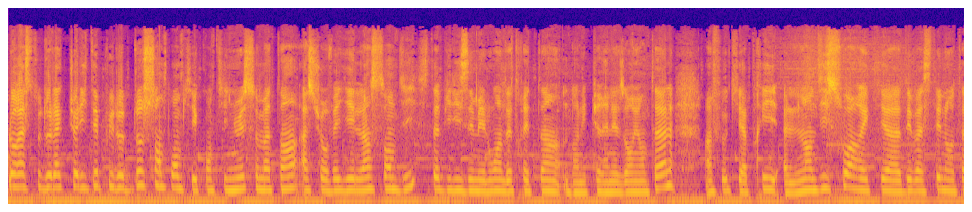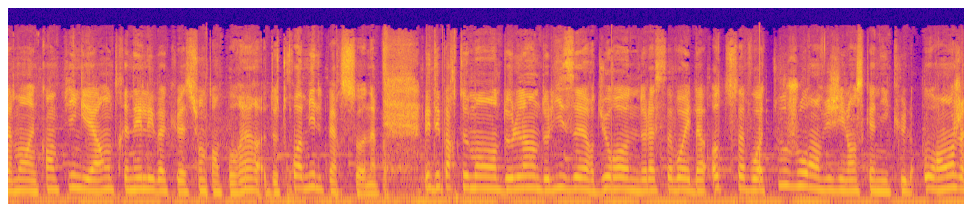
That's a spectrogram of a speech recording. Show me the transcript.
Le reste de l'actualité, plus de 200 pompiers continuaient ce matin à surveiller l'incendie, stabilisé mais loin d'être éteint dans les Pyrénées-Orientales. Un feu qui a pris lundi soir et qui a dévasté notamment un camping et a entraîné l'évacuation temporaire de 3000 personnes. Les départements de l'Ain, de l'Isère, du Rhône, de la Savoie et de la Haute-Savoie toujours en vigilance canicule orange.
